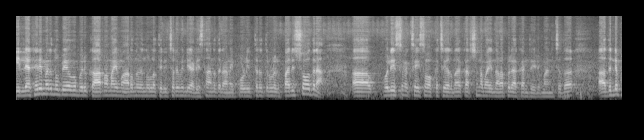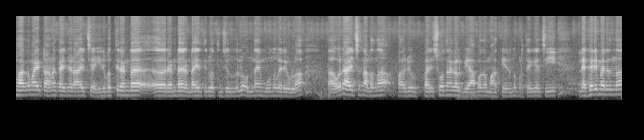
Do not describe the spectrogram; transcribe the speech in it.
ഈ ലഹരി മരുന്ന് ഉപയോഗം ഒരു കാരണമായി മാറുന്നു എന്നുള്ള തിരിച്ചറിവിന്റെ അടിസ്ഥാനത്തിലാണ് ഇപ്പോൾ ഇത്തരത്തിലുള്ള ഒരു പരിശോധന പോലീസും എക്സൈസും ഒക്കെ ചേർന്ന് കർശനമായി നടപ്പിലാക്കാൻ തീരുമാനിച്ചത്. അതിന്റെ ഭാഗമായിട്ടാണ് കഴിഞ്ഞ ഒരാഴ്ച ഇരുപത്തിരണ്ട് രണ്ട് രണ്ടായിരത്തി ഇരുപത്തഞ്ച് മുതൽ ഒന്ന് മൂന്ന് വരെയുള്ള ഒരാഴ്ച നടന്ന ഒരു പരിശോധനകൾ വ്യാപകമാക്കിയിരുന്നു. പ്രത്യേകിച്ച് ഈ ലഹരി മരുന്ന്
